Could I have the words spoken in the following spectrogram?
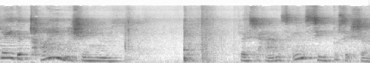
play the time machine. Place your hands in C position.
